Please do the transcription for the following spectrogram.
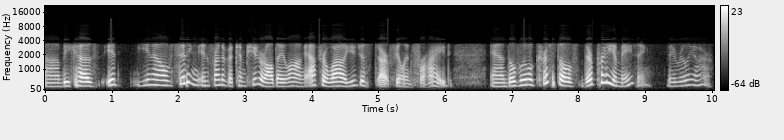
um, because it you know, sitting in front of a computer all day long, after a while you just start feeling fried. And those little crystals, they're pretty amazing. They really are.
